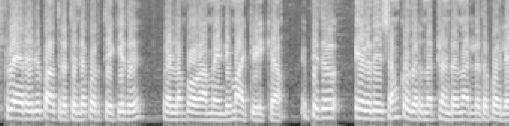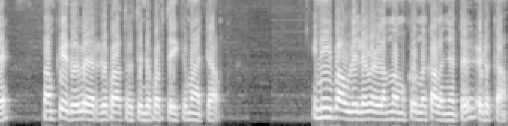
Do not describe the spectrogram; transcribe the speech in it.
വേറൊരു പാത്രത്തിന്റെ പുറത്തേക്ക് ഇത് വെള്ളം പോകാൻ വേണ്ടി മാറ്റി വയ്ക്കാം. ഇപ്പം ഇത് ഏകദേശം കുതിർന്നിട്ടുണ്ട് നല്ലതുപോലെ. നമുക്കിത് വേറൊരു പാത്രത്തിന്റെ പുറത്തേക്ക് മാറ്റാം. ഇനി ഈ ബൗളിലെ വെള്ളം നമുക്കൊന്ന് കളഞ്ഞിട്ട് എടുക്കാം.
